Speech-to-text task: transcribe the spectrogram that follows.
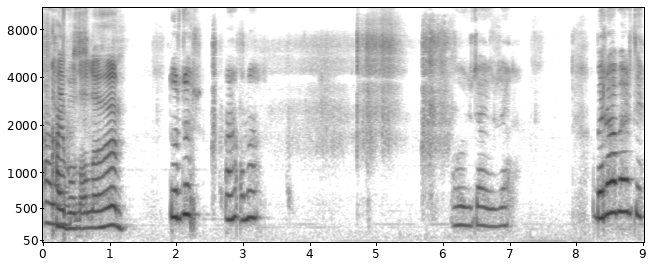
Alamaz. Kayboldu Allah'ım. Dur dur. Ha onu. al. O güzel güzel. Beraberdi.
